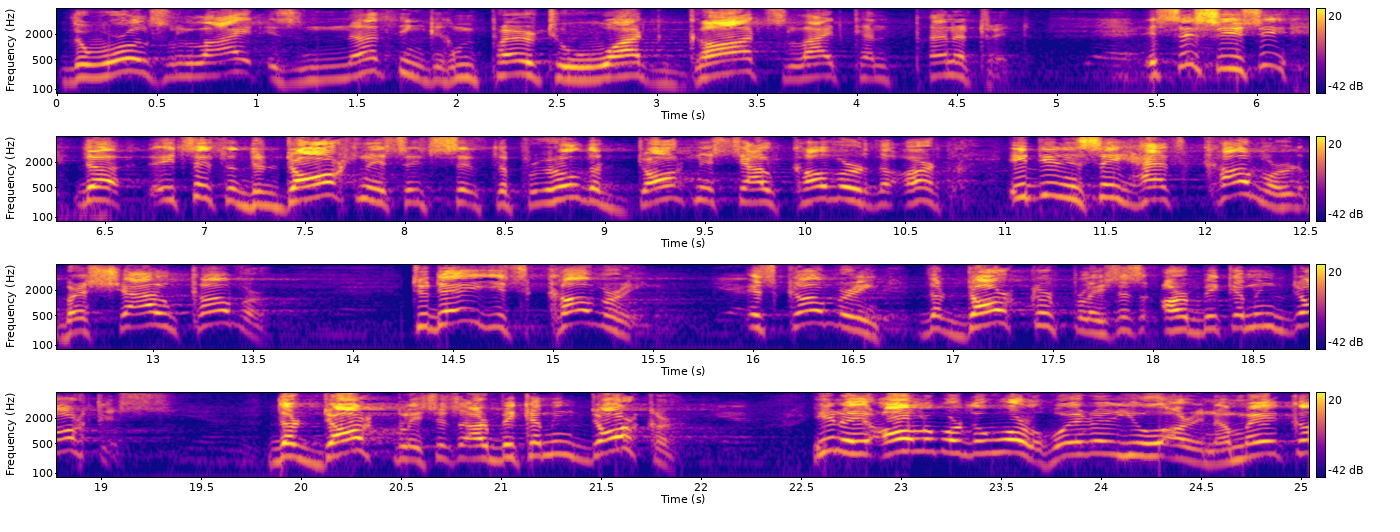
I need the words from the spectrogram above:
The world's light is nothing compared to what God's light can penetrate. It says, you see, the, it says the darkness, it says the behold, the darkness shall cover the earth. It didn't say has covered, but shall cover. Today it's covering. It's covering. The darker places are becoming darkest. The dark places are becoming darker. You know, all over the world, whether you are in America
